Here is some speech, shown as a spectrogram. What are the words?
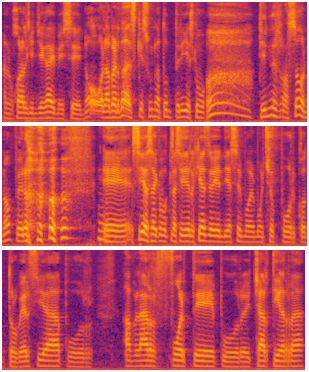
A lo mejor alguien llega y me dice, no, la verdad es que es una tontería, es como, ¡Ah! tienes razón, ¿no? Pero eh, sí, o sea, como que las ideologías de hoy en día se mueven mucho por controversia, por hablar fuerte, por echar tierra.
